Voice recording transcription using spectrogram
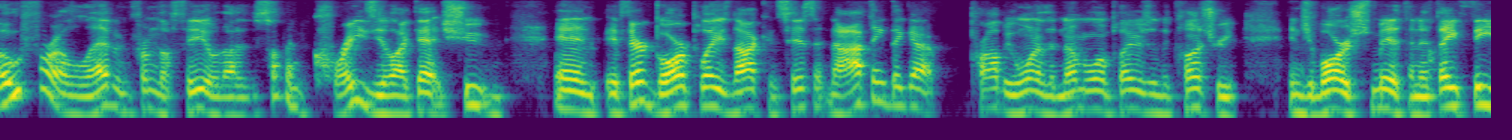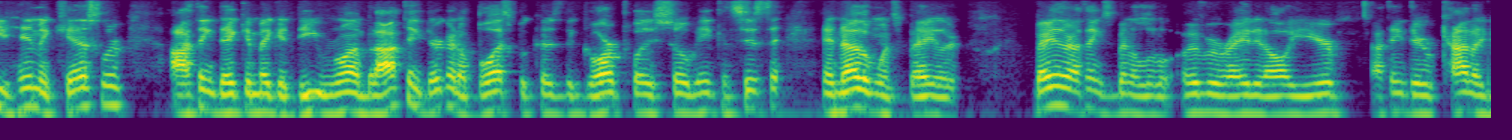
0 for 11 from the field, uh, something crazy like that shooting. And if their guard play is not consistent, now I think they got probably one of the number one players in the country in Jabari Smith. And if they feed him and Kessler, I think they can make a deep run. But I think they're going to bust because the guard play is so inconsistent. Another one's Baylor. Baylor, I think, has been a little overrated all year. I think they're kind of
